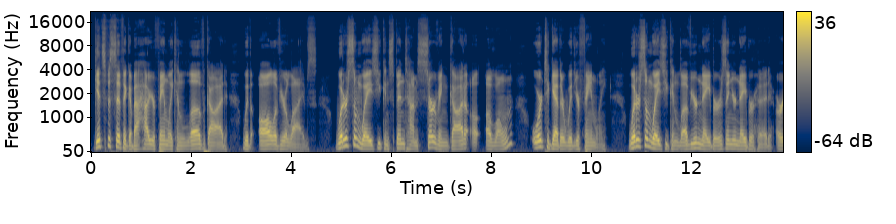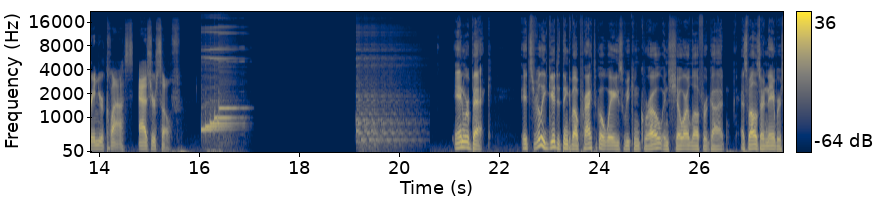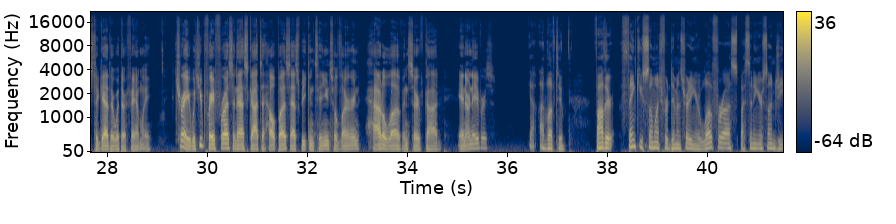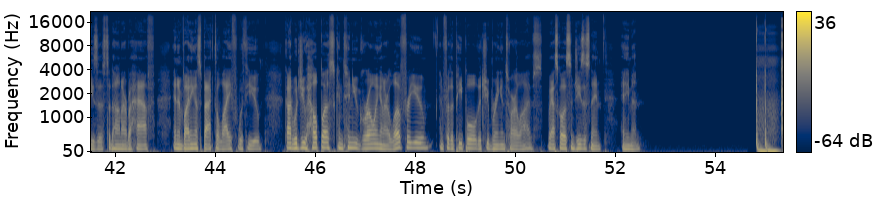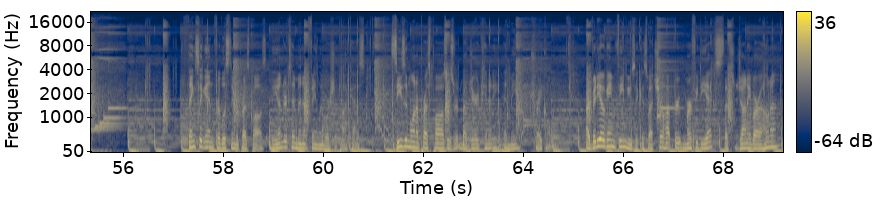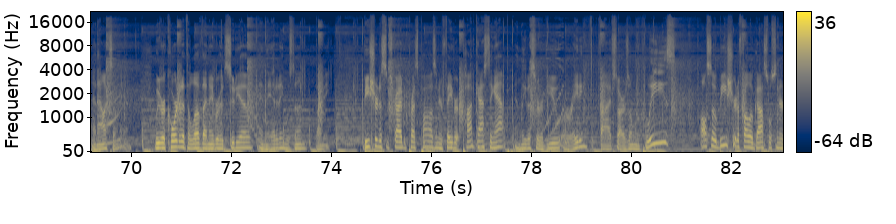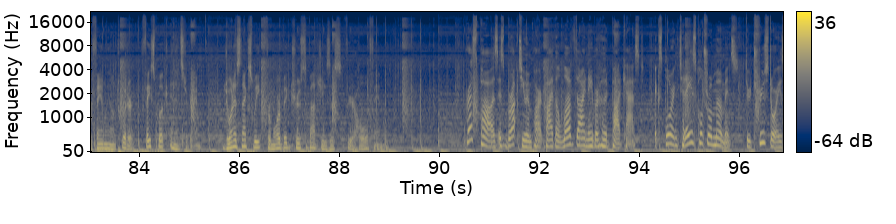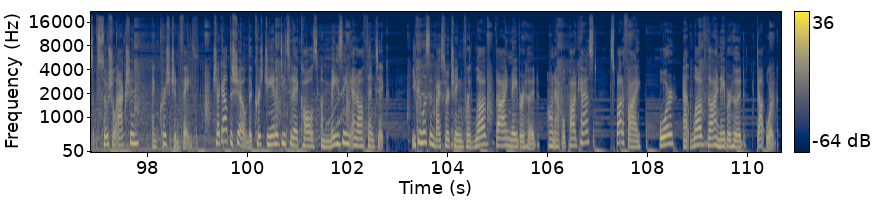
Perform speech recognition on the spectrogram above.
Get specific about how your family can love God with all of your lives. What are some ways you can spend time serving God alone or together with your family? What are some ways you can love your neighbors in your neighborhood or in your class as yourself? And we're back. It's really good to think about practical ways we can grow and show our love for God, as well as our neighbors, together with our family. Trey, would you pray for us and ask God to help us as we continue to learn how to love and serve God and our neighbors? Yeah, I'd love to. Father, thank you so much for demonstrating your love for us by sending your son Jesus to die on our behalf and inviting us back to life with you. God, would you help us continue growing in our love for you and for the people that you bring into our lives? We ask all this in Jesus' name. Amen. Thanks again for listening to Press Pause, the under 10 minute family worship podcast. Season 1 of Press Pause was written by Jared Kennedy and me, Trey Coleman. Our video game theme music is by chill hop group Murphy DX, that's Johnny Barahona and Alex Oman. We recorded at the Love Thy Neighborhood studio, and the editing was done by me. Be sure to subscribe to Press Pause in your favorite podcasting app and leave us a review or rating. Five stars only, please. Also, be sure to follow Gospel Centered Family on Twitter, Facebook, and Instagram. Join us next week for more big truths about Jesus for your whole family. Press Pause is brought to you in part by the Love Thy Neighborhood podcast, exploring today's cultural moments through true stories of social action and Christian faith. Check out the show that Christianity Today calls amazing and authentic. You can listen by searching for Love Thy Neighborhood on Apple Podcast, Spotify, or at lovethyneighborhood.org.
